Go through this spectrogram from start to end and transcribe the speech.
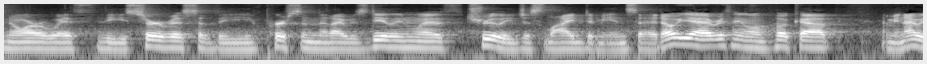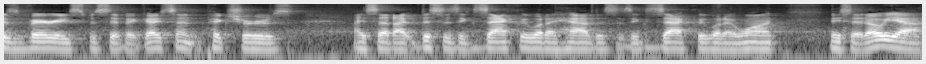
nor with the service of the person that I was dealing with. Truly just lied to me and said, oh yeah, everything will hook up. I mean, I was very specific. I sent pictures. I said, I, this is exactly what I have. This is exactly what I want. They said, oh yeah,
